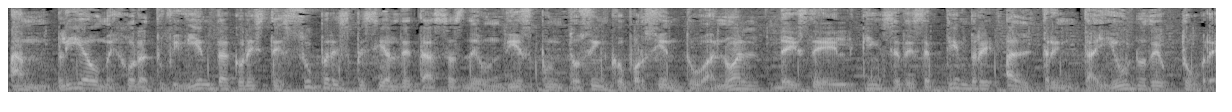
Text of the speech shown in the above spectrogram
Amplía o mejora tu vivienda con este súper especial de tasas de un 10.5% anual desde el 15 de septiembre al 31 de octubre.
